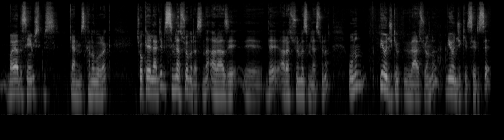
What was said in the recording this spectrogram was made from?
bayağı da sevmiştik biz kendimiz kanal olarak. Çok eğlenceli bir simülasyondur aslında. Arazide araç sürme simülasyonu. Onun bir önceki versiyonu, bir önceki serisi.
